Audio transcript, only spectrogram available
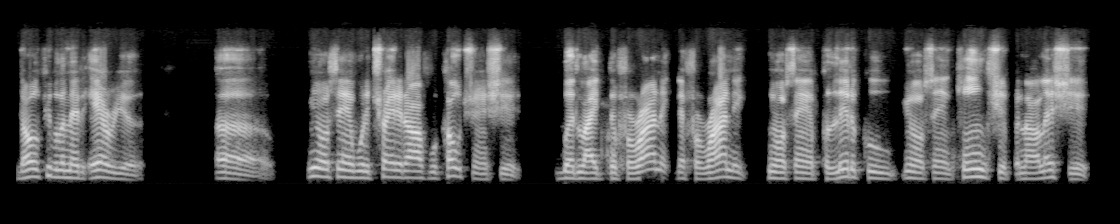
those people in that area, uh, you know what I'm saying, would have traded off with culture and shit. But like the pharaonic, the pharaonic, you know what I'm saying, political, you know what I'm saying, kingship and all that shit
